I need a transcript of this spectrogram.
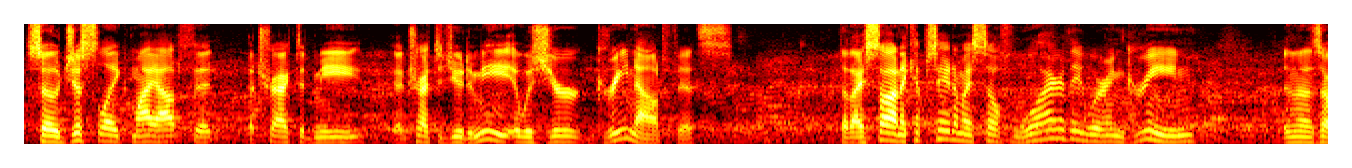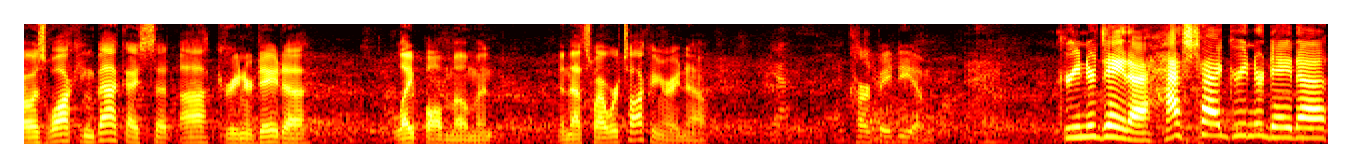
So just like my outfit attracted me, attracted you to me, it was your green outfits that I saw, and I kept saying to myself, why are they wearing green? And as I was walking back, I said, ah, greener data, light bulb moment, and that's why we're talking right now. Yes, Carpe true. diem. Greener data, hashtag greener data,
